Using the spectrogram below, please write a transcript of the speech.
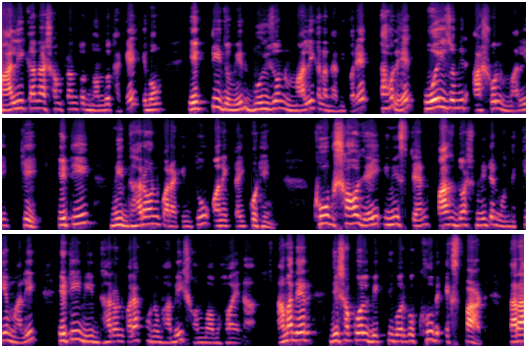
মালিকানা সংক্রান্ত দ্বন্দ্ব থাকে এবং একটি জমির দুইজন মালিকানা দাবি করে, তাহলে ওই জমির আসল মালিক কে এটি নির্ধারণ করা কিন্তু অনেকটাই কঠিন। খুব সহজেই ইনস্ট্যান্ট পাঁচ দশ মিনিটের মধ্যে কে মালিক? এটি নির্ধারণ করা কোনোভাবেই সম্ভব হয় না। আমাদের যে সকল ব্যক্তিবর্গ খুব এক্সপার্ট তারা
